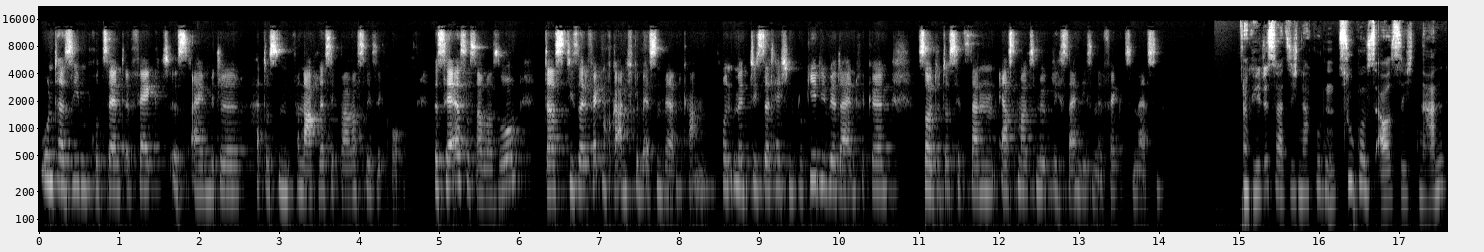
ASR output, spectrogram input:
unter sieben Prozent Effekt ist ein Mittel, hat es ein vernachlässigbares Risiko. Bisher ist es aber so, dass dieser Effekt noch gar nicht gemessen werden kann. Und mit dieser Technologie, die wir da entwickeln, sollte das jetzt dann erstmals möglich sein, diesen Effekt zu messen. Okay, das hört sich nach guten Zukunftsaussichten an.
